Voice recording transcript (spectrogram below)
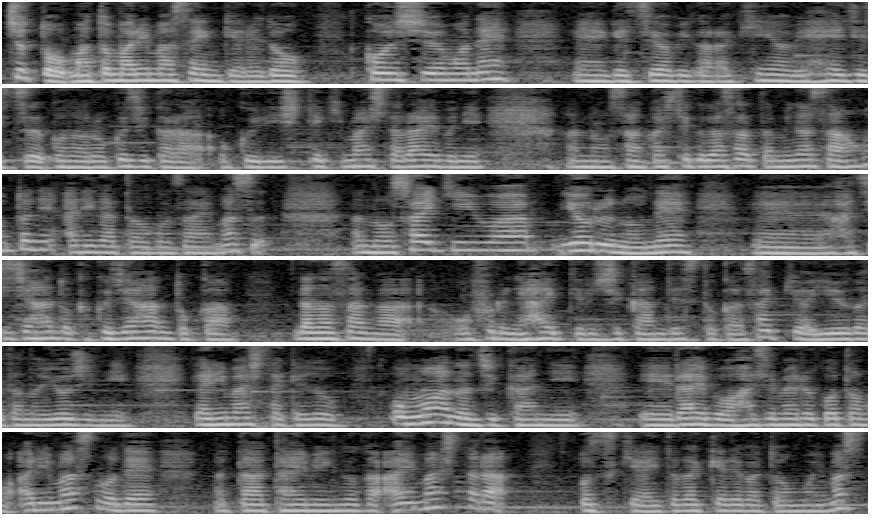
ちょっとまとまりませんけれど、今週もね、えー、月曜日から金曜日平日、この6時からお送りしてきましたライブに、あの、参加してくださった皆さん、本当にありがとうございます。あの、最近は夜のね、えー、8時半とか9時半とか、旦那さんがお風呂に入ってる時間ですとか、さっきは夕方の4時にやりましたけど、思わぬ時間に、えー、ライブを始めることもありますので、またタイミングが合いましたら、お付き合いいただければと思います。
